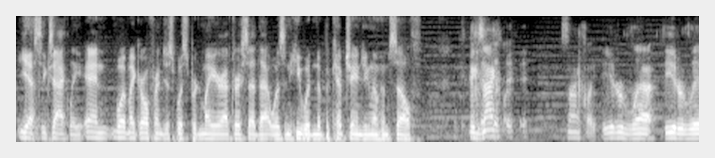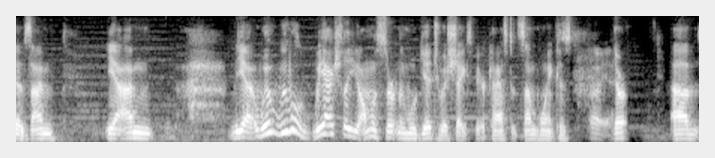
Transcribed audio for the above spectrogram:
Yes, exactly. And what my girlfriend just whispered in my ear after I said that was, and he wouldn't have kept changing them himself. Exactly. Exactly. Theater li- theater lives. I'm yeah, I'm yeah, we we will we actually almost certainly will get to a Shakespeare cast at some point cuz oh yeah. there um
